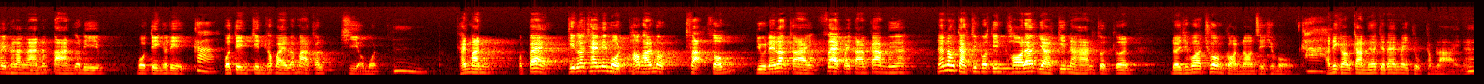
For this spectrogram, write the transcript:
เป็นพลังงานน้ำตาลก็ดี โปรตีนก็ดีค่ะโปรตีนกินเข้าไปแล้วมากก็ฉี่ออกหมดอืมไขมันกับแป้งกินแล้วใช้ไม่หมด เผาผลาญหมดสะสมอยู่ในร่างกายแทรกไปตามกล้ามเนื้อนั้นนอกจากกินโปรตีนพอแล้วอย่ากินอาหารส่วนเกิน โดยเฉพาะช่วงก่อนนอนสี่ชั่วโมงค่ะอันนี้กล้ามเนื้อจะได้ไม่ถูกทำลายนะอื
